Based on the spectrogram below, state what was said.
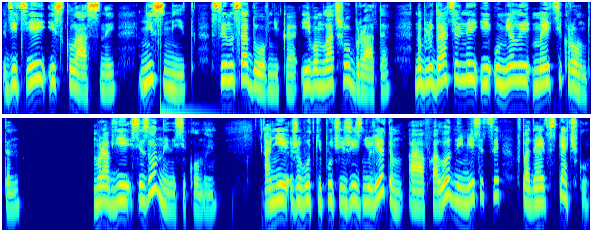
детей из классной, Ни Смит, сына садовника и его младшего брата, наблюдательный и умелый Мэтти Кромптон. Муравьи — сезонные насекомые. Они живут кипучей жизнью летом, а в холодные месяцы впадают в спячку.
